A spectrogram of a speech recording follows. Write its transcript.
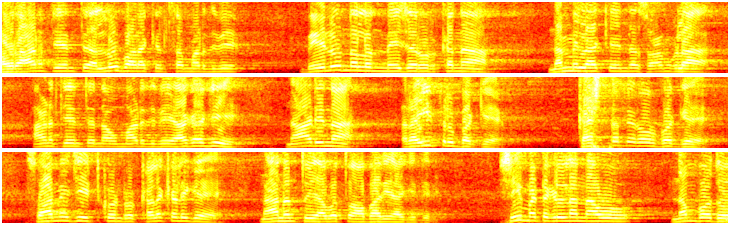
ಅವ್ರ ಆಣತಿಯಂತೆ ಅಲ್ಲೂ ಭಾಳ ಕೆಲಸ ಮಾಡಿದ್ವಿ. ಬೇಲೂರಿನಲ್ಲೊಂದು ಮೇಜರ್ ವರ್ಕನ್ನು ನಮ್ಮ ಇಲಾಖೆಯಿಂದ ಸ್ವಾಮಿಗಳ ಆಣತಿಯಂತೆ ನಾವು ಮಾಡಿದ್ವಿ. ಹಾಗಾಗಿ ನಾಡಿನ ರೈತರ ಬಗ್ಗೆ, ಕಷ್ಟದಲ್ಲಿರೋರ ಬಗ್ಗೆ ಸ್ವಾಮೀಜಿ ಇಟ್ಕೊಂಡ್ರು ಕಳಕಳಿಗೆ ನಾನಂತೂ ಯಾವತ್ತೂ ಆಭಾರಿಯಾಗಿದ್ದೀನಿ. ಶ್ರೀಮಠಗಳನ್ನ ನಾವು ನಂಬೋದು,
